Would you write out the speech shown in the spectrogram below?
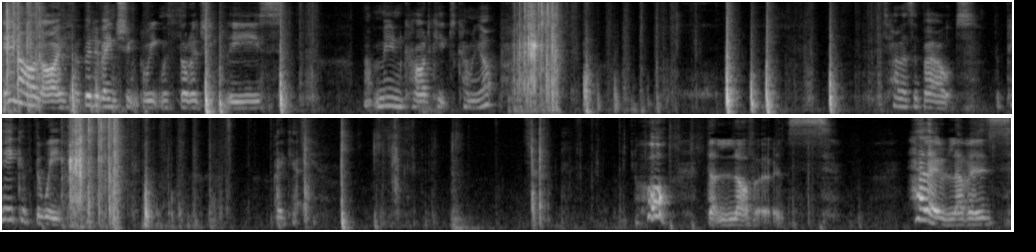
in our life. A bit of ancient Greek mythology, please. That moon card keeps coming up. Tell us about the peak of the week. Okay. Oh, the lovers. Hello, lovers.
